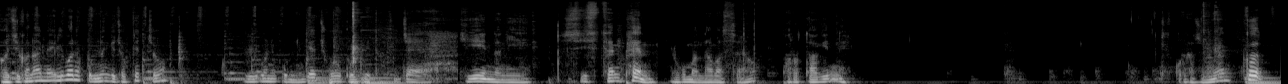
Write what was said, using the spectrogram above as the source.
어지간하면 1번에 꼽는 게 좋겠죠? 1번에 꼽는 게 좋아 보입니다. 이제 뒤에 있는 이 시스템 펜 요것만 남았어요. 바로 딱 있네. 이렇게 꽂아주면 끝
